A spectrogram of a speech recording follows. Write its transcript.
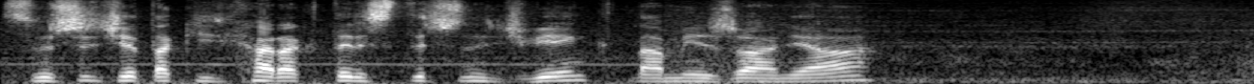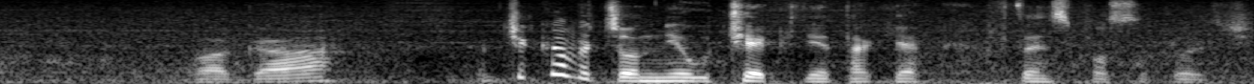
Słyszycie taki charakterystyczny dźwięk namierzania? Uwaga. No ciekawe, czy on nie ucieknie tak, jak w ten sposób leci.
